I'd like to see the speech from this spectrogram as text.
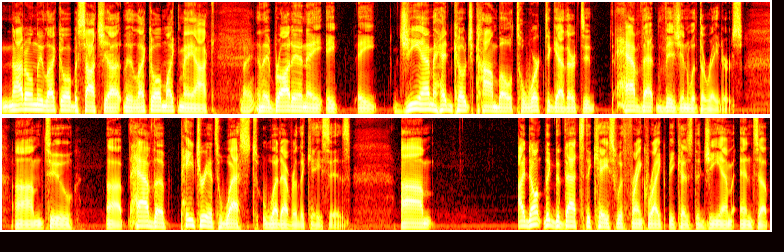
not only let go of Bisaccia, they let go of Mike Mayock, Right. and they brought in a a a GM head coach combo to work together to have that vision with the Raiders, um, to uh, have the Patriots West, whatever the case is. Um, I don't think that that's the case with Frank Reich because the GM ends up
